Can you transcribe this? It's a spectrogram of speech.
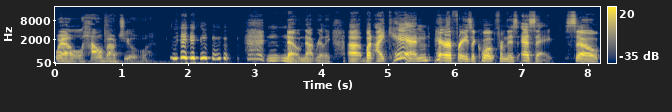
well, how about you? no, not really. Uh, but I can paraphrase a quote from this essay. So,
